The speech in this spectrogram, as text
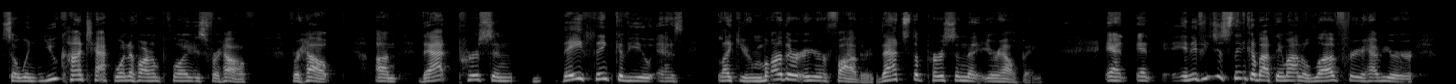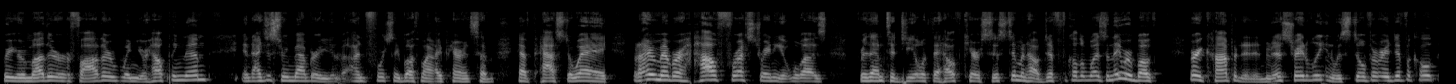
so when you contact one of our employees for health for help um, that person they think of you as like your mother or your father. That's the person that you're helping and and and if you just think about the amount of love for you have your for your mother or father when you're helping them and i just remember you know unfortunately both my parents have have passed away but i remember how frustrating it was for them to deal with the healthcare system and how difficult it was and they were both very competent administratively and was still very difficult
